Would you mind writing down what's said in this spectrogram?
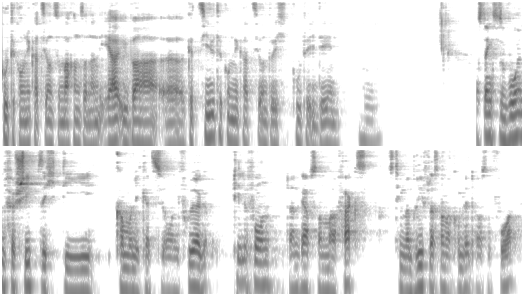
gute Kommunikation zu machen, sondern eher über äh, gezielte Kommunikation durch gute Ideen. Mhm. Was denkst du, wohin verschiebt sich die Kommunikation? Früher Telefon, dann gab es nochmal Fax, das Thema Brief lassen wir mal komplett außen vor.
